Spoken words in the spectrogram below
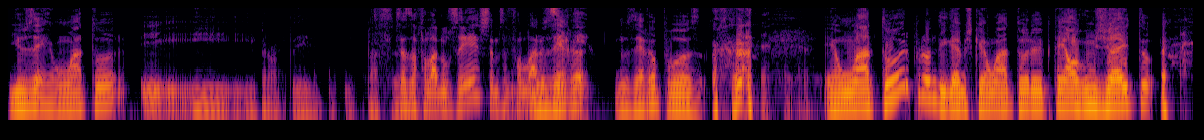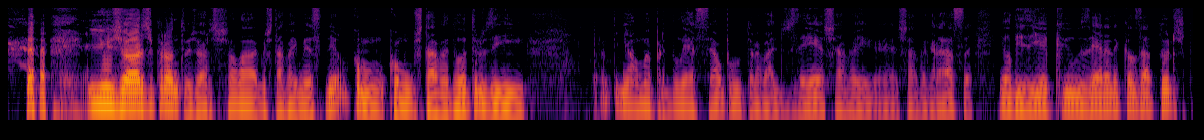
E o Zé é um ator e, e, e pronto. E passa... Estás a falar no Zé? Estamos a falar no Zé, Zé no Zé Raposo. é um ator, pronto, digamos que é um ator que tem algum jeito. e o Jorge, pronto, o Jorge lá gostava imenso dele, como, como gostava de outros e pronto, tinha uma predileção pelo trabalho do Zé, achava, achava graça. Ele dizia que o Zé era daqueles atores que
